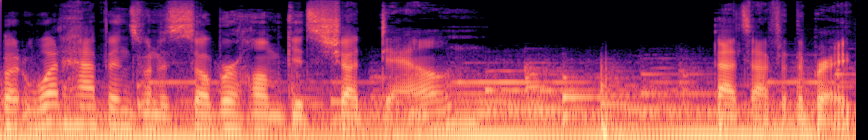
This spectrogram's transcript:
But what happens when a sober home gets shut down? That's after the break.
